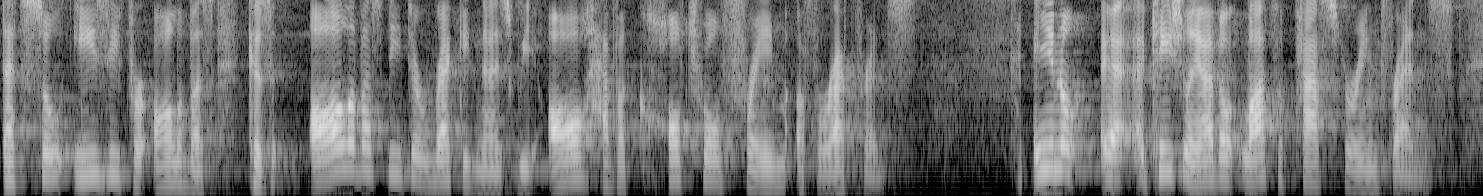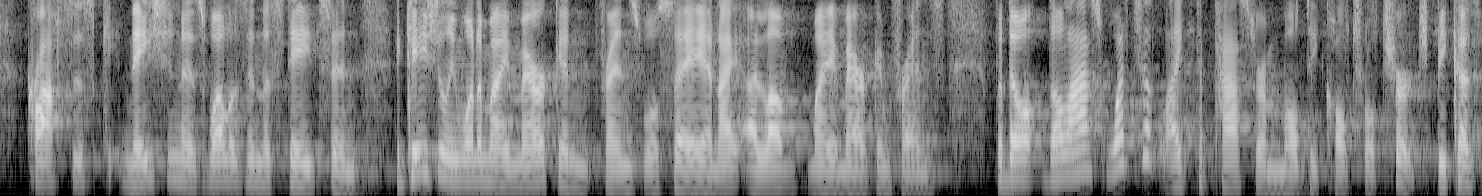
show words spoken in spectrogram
That's so easy for all of us because all of us need to recognize we all have a cultural frame of reference. And you know, occasionally I have lots of pastoring friends across this nation as well as in the States. And occasionally, one of my American friends will say, and I, I, love my American friends, but they'll, they'll ask, What's it like to pastor a multicultural church? Because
